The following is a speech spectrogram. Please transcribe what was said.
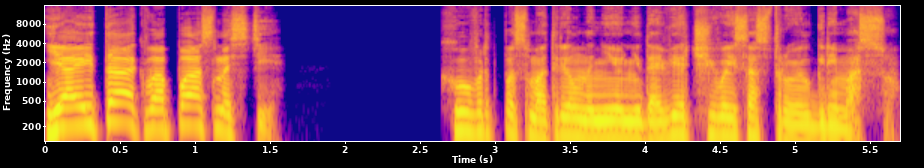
«Я и так в опасности!» Ховард посмотрел на нее недоверчиво и состроил гримасу.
